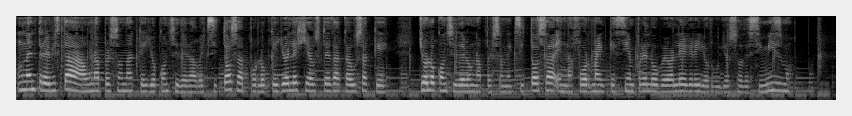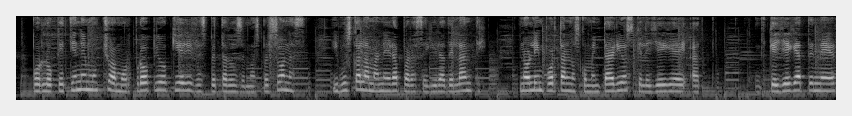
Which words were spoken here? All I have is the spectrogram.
Una entrevista a una persona que yo consideraba exitosa, por lo que yo elegí a usted a causa que yo lo considero una persona exitosa en la forma en que siempre lo veo alegre y orgulloso de sí mismo, por lo que tiene mucho amor propio, quiere y respeta a las demás personas y busca la manera para seguir adelante. No le importan los comentarios que le llegue a, que llegue a tener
